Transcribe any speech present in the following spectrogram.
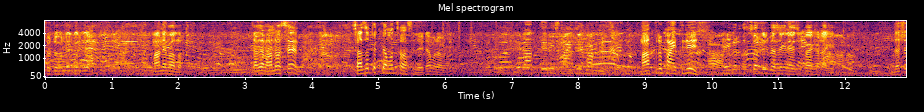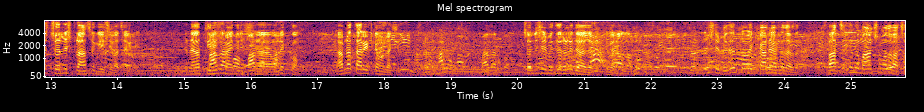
ছোট হলে কিন্তু মানে ভালো। চাচা ভালো আছেন? চাচাটা কেমন চাওয়া ছিল এটা মোটামুটি? এটা তিরিশ পঁয়ত্রিশ দাম মাত্র পঁয়ত্রিশ? হ্যাঁ। এই করে তো চল্লিশ বেচা কিনে আছে কয়েক হাট আগে। দশের চল্লিশ প্লাসও গিয়েছে বাচ্চাগুলি। দেখো তিরিশ পঁয়ত্রিশ কম। অনেক কম। আপনার টার্গেট কেমন রাখছেন? চল্লিশের ভিতরে হলে দেওয়া যাবে চল্লিশের ভিতরে তবে কাটে আসা যাবে না। বাচ্চা কিন্তু মানসম্মত বাচ্চা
